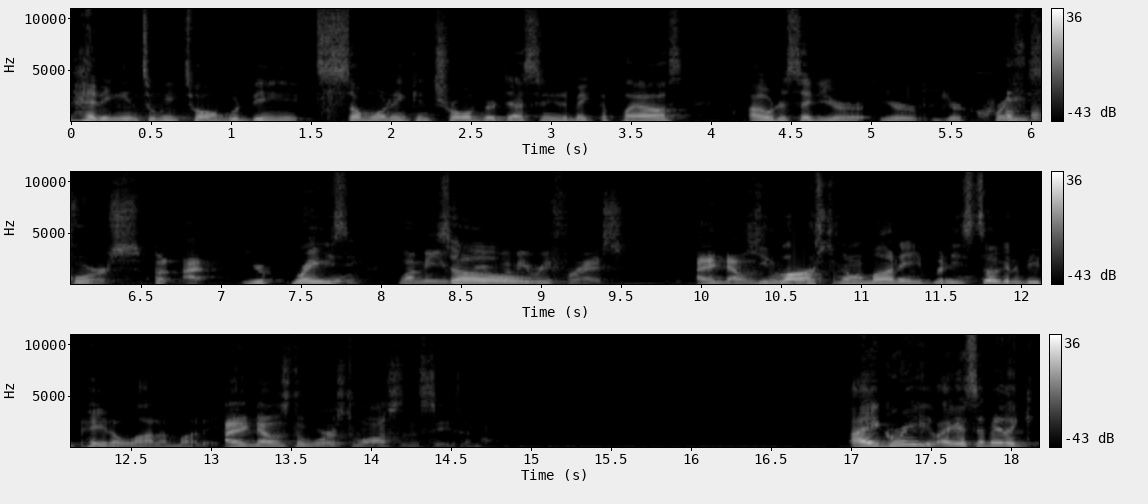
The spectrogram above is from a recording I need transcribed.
heading into week twelve, would be somewhat in control of their destiny to make the playoffs, I would have said you're you're you're crazy. Of course, but I you're crazy. Let me so, let me rephrase. I think that was he the lost worst some money, but he's still going to be paid a lot of money. I think that was the worst loss of the season. I agree. Like I said, like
